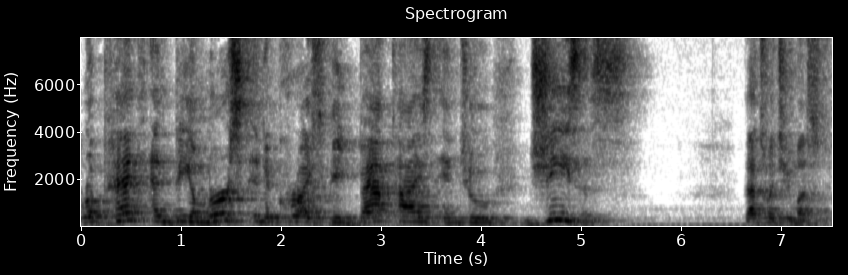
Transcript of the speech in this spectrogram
Repent and be immersed into Christ. Be baptized into Jesus. That's what you must do.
